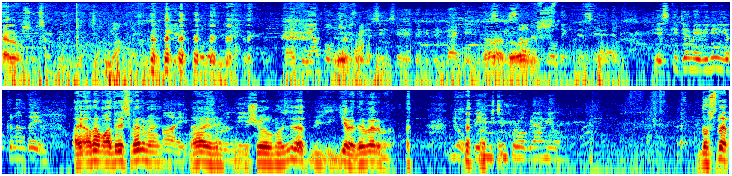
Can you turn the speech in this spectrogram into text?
Helal olsun sen. Olabilir. Belki yan komşumuz bile seni seyredebilir. Belki Evet, sağlık yoldaki de seyredebilir. Eski Cem evinin yakınındayım. Ay anam adres verme. Hayır, Hayır, sorun değil. Bir şey olmaz da yine de verme. Yok benim için problem yok. Dostlar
